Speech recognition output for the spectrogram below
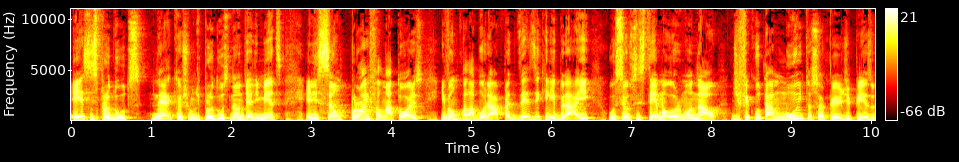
Esses produtos, né, que eu chamo de produtos, não de alimentos, eles são pró-inflamatórios e vão colaborar para desequilibrar aí o seu sistema hormonal, dificultar muito a sua perda de peso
